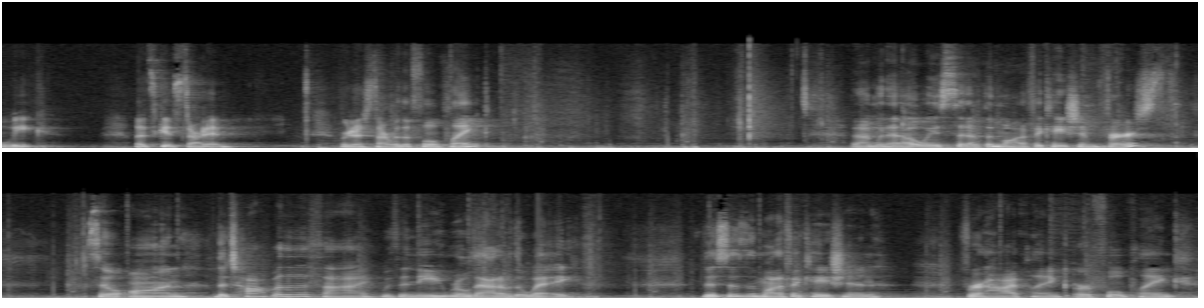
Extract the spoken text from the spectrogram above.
week. Let's get started. We're gonna start with a full plank. And I'm gonna always set up the modification first. So on the top of the thigh with the knee rolled out of the way. This is the modification for a high plank or full plank.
